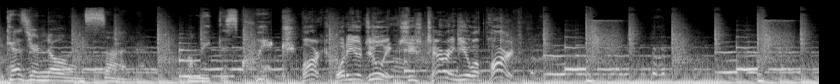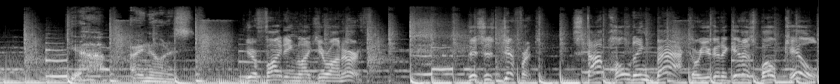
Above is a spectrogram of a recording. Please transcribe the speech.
Because you're Nolan's son, I'll make this quick. Mark, what are you doing? She's tearing you apart! Yeah, I noticed. You're fighting like you're on Earth. This is different. Stop holding back, or you're gonna get us both killed.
